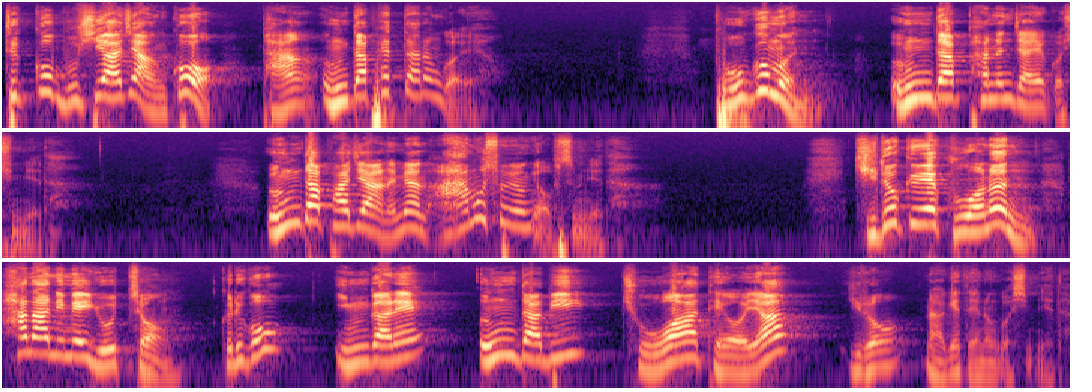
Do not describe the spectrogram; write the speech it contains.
듣고 무시하지 않고 방- 응답했다는 거예요. 복음은 응답하는 자의 것입니다. 응답하지 않으면 아무 소용이 없습니다. 기독교의 구원은 하나님의 요청 그리고 인간의 응답이 조화되어야 일어나게 되는 것입니다.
